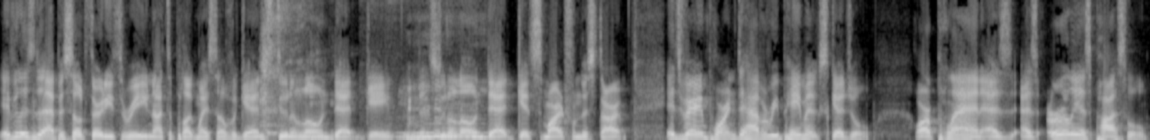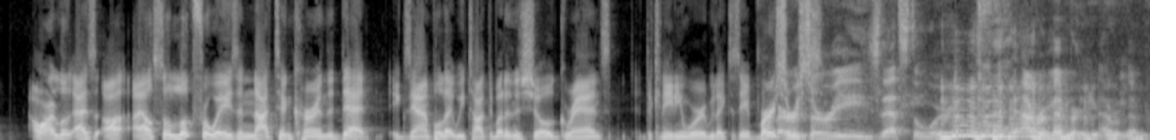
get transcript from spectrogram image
If you listen to episode 33, not to plug myself again, student loan debt game, the student loan debt, get smart from the start. It's very important to have a repayment schedule or a plan as as early as possible or I look as uh, I also look for ways and not to incur in the debt. Example that we talked about in the show, grants, the Canadian word we like to say bursaries. Bursaries, that's the word. I remember. I remember.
